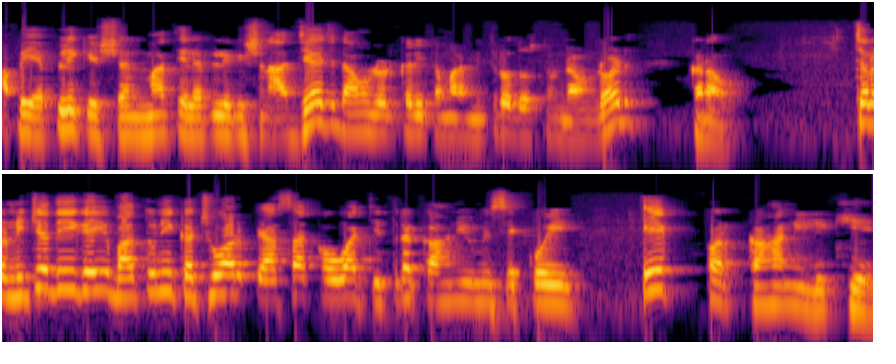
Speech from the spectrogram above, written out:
આપણી એપ્લિકેશન માથેલ એપ્લિકેશન આજે જ ડાઉનલોડ કરી તમારા મિત્રો દોસ્તોને ડાઉનલોડ કરાવો चलो नीचे दी गई बातूनी कछुआ प्यासा कौवा चित्र कहानियों में से कोई एक पर कहानी लिखिए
